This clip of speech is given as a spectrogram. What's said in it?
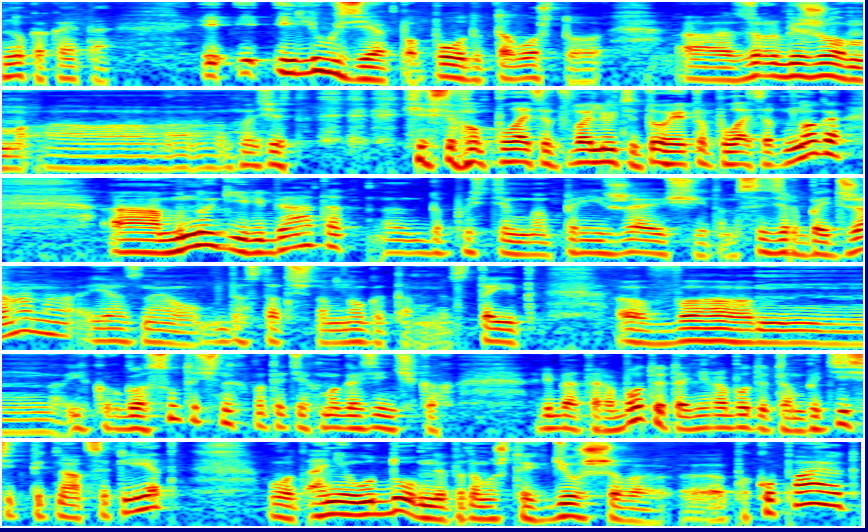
ну, какая-то иллюзия по поводу того, что э, за рубежом, э, значит, если вам платят в валюте, то это платят много. А, многие ребята, допустим, приезжающие там, с Азербайджана, я знаю, достаточно много там стоит в и круглосуточных вот этих магазинчиках, ребята работают, они работают там по 10-15 лет, вот, они удобны, потому что их дешево э, покупают,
